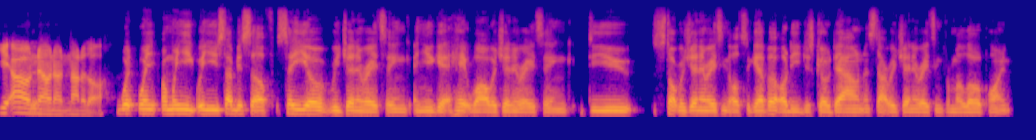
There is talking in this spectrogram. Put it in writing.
Yeah. Oh no, no, not at all. When, when, and when you when you stab yourself, say you're regenerating and you get hit while regenerating, do you stop regenerating altogether, or do you just go down and start regenerating from a lower point?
